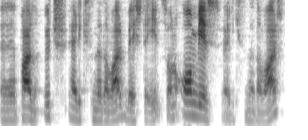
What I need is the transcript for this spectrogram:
E, pardon 3 her ikisinde de var. 5 değil. Sonra 11 her ikisinde de var.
